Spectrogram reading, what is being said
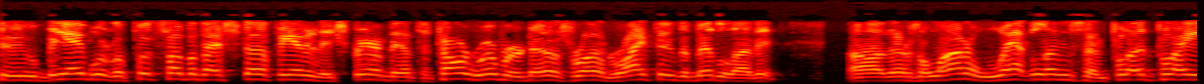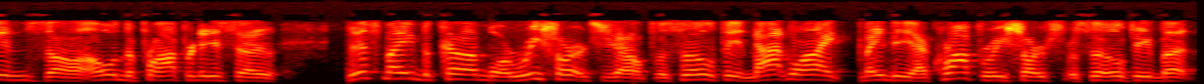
to be able to put some of that stuff in and experiment. The Tar River does run right through the middle of it. Uh, there's a lot of wetlands and floodplains uh, on the property, so this may become a research facility, not like maybe a crop research facility, but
